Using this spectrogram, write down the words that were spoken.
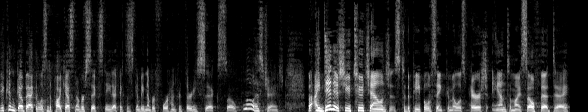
you can go back and listen to podcast number 60. I think this is going to be number 436, so a little has changed. But I did issue two challenges to the people of St. Camilla's Parish and to myself that day.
